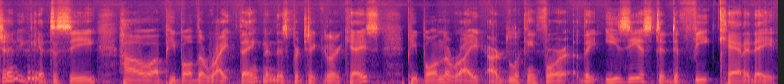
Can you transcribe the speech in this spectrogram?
You get to see how uh, people of the right think. In this particular case, people on the right are looking for the easiest to defeat candidate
